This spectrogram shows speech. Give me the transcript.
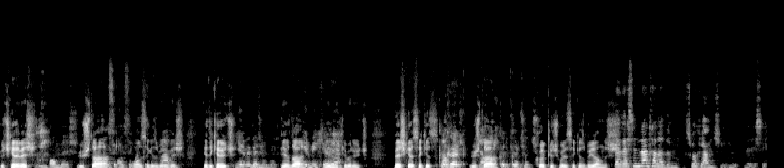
3 kere 5 15. 3 daha 18. 18 bölü 5. 7 kere 3 21. 21. bir daha 22. 22 bölü 3. 5 kere 8 40. 3 daha 43. 43. 43 bölü 8 bu yanlış. Dedesinden tanıdım. Çok yanlış gidiyor dedesi.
